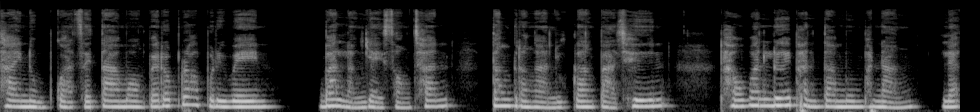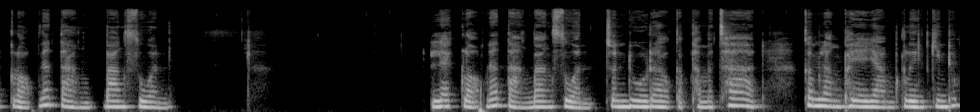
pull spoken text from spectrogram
ชายหนุ่มกวาดสายตามองไปรอบๆบริเวณ บ้านหลังใหญ่สองชั้น ตั้งตระงานอยู่กลางป่าชื้น เถาวันเลื้อยพันตามมุมผนัง และกรอบหน้าต่างบางส่วน และกรอบหน้าต่างบางส่วน จนดูราวกับธรรมชาติกำลังพยายามกลืนกินทุก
